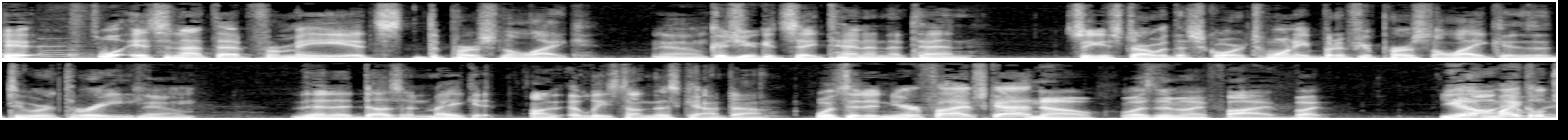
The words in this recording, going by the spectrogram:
It, well, it's not that for me. It's the personal like. Yeah. Because you could say ten and a ten, so you start with a score of twenty. But if your personal like is a two or three, yeah. then it doesn't make it. On at least on this countdown. Was it in your five, Scott? No, wasn't in my five, but You No, have it- Michael it was-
